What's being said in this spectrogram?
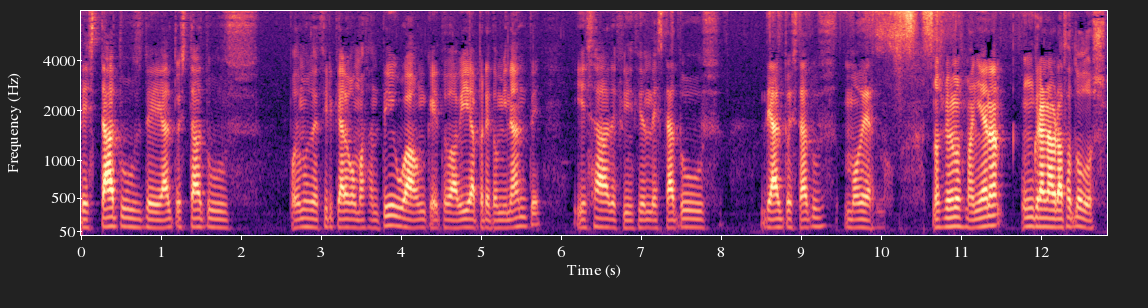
estatus, de, alto estatus, podemos decir que algo más antigua, aunque todavía predominante, y esa definición de estatus, de alto estatus moderno. Nos vemos mañana. Un gran abrazo a todos.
